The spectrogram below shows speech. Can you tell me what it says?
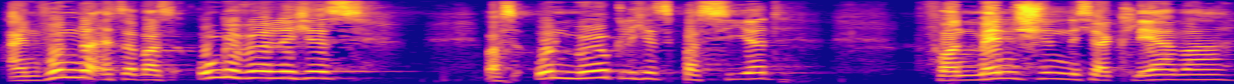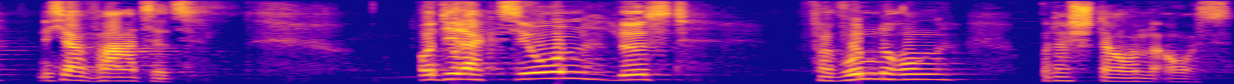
ein Wunder ist etwas Ungewöhnliches, was Unmögliches passiert, von Menschen nicht erklärbar, nicht erwartet. Und die Reaktion löst Verwunderung und Erstaunen aus.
